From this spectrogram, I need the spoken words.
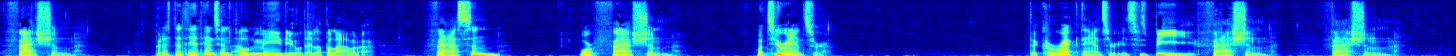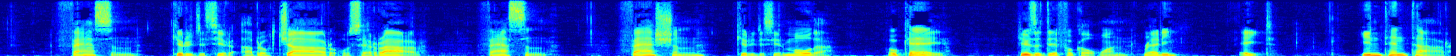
fashion? Préstate atención al medio de la palabra. Fasten or fashion? What's your answer? The correct answer is B, fashion, fashion. Fasten quiere decir abrochar o cerrar. Fasten. Fashion quiere decir moda. Okay, here's a difficult one. Ready? 8. Intentar.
